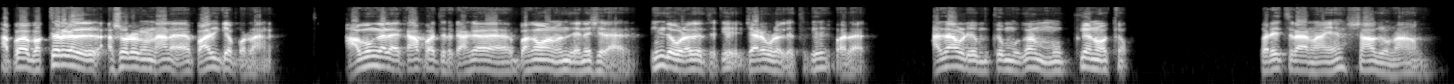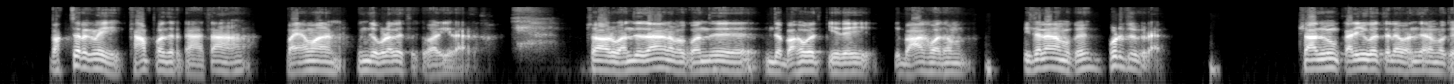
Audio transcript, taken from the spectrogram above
அப்போ பக்தர்கள் அசுரர்கள்னால பாதிக்கப்படுறாங்க. அவங்கள காப்பாத்துறதுக்காக பகவான் வந்து என்ன செய்கிறார் இந்த உலகத்துக்கு ஜட உலகத்துக்கு வர்றார். அதான் அவருடைய முக்கிய முக முக்கிய நோக்கம். பரித்ரானாய சாதுனாம் பக்தர்களை காப்பதற்காகத்தான் பகவான் இந்த உலகத்துக்கு வருகிறார். ஸோ அவர் வந்து தான் நமக்கு வந்து இந்த பகவத்கீதை பாகவதம் இதெல்லாம் நமக்கு கொடுத்துருக்கிறார். ஸோ அதுவும் கலியுகத்தில் வந்து நமக்கு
